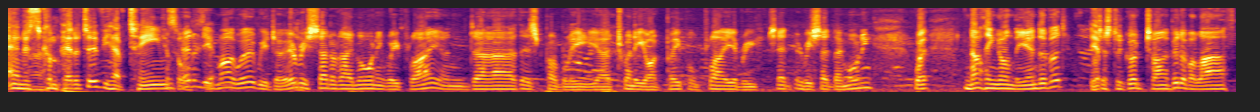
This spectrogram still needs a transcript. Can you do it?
And it's competitive. You have teams. or- Competitive, Yep. my word, we do. Every Saturday morning we play, and uh, there's probably uh, 20 odd people play every every Saturday morning. Well, nothing on the end of it, Yep. just a good time, a bit of a laugh,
